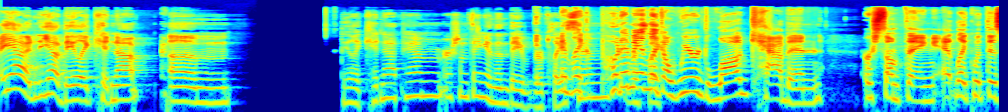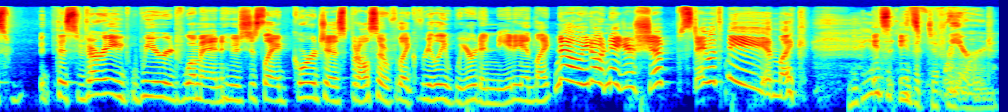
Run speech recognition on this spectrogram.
yeah, yeah, they like kidnap um they like kidnap him or something and then they replace him. and like him. put him with, in like, a weird log cabin or something at like with this this very weird woman who's just like gorgeous but also like really weird and needy and like no you don't need your ship stay with me and like maybe I'm it's it's a different weird word.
